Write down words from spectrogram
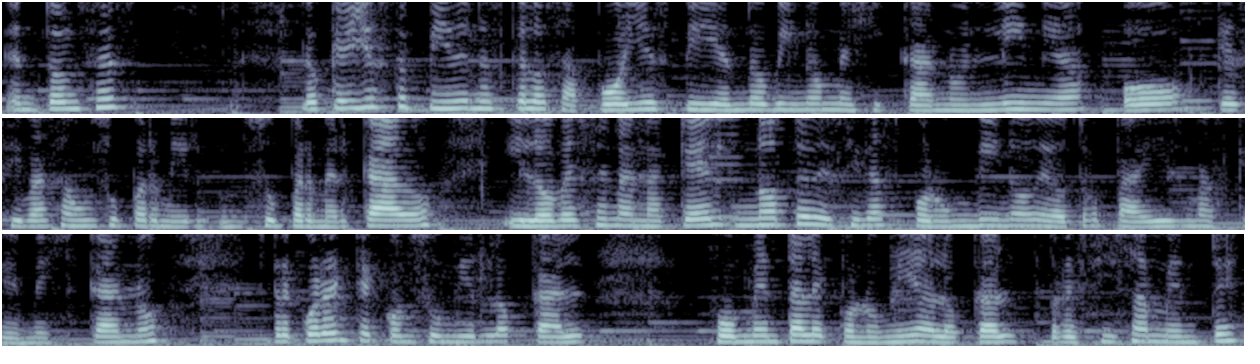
Entonces, lo que ellos te piden es que los apoyes pidiendo vino mexicano en línea o que si vas a un supermercado y lo ves en anaquel, no te decidas por un vino de otro país más que mexicano. Recuerden que consumir local fomenta la economía local precisamente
